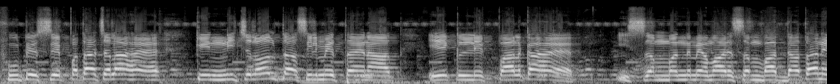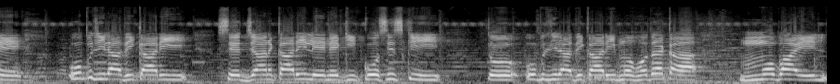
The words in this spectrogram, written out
फुटेज से पता चला है कि निचलौल तहसील में तैनात एक लेखपाल का है। इस संबंध में हमारे संवाददाता ने उप जिलाधिकारी से जानकारी लेने की कोशिश की। तो उप जिलाधिकारी महोदय का मोबाइल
